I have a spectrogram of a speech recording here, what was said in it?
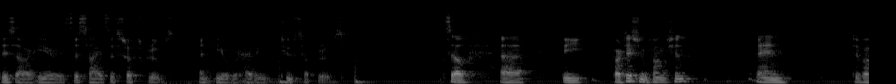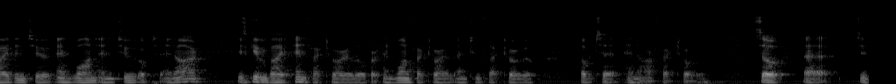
this R here is the size of subgroups. And here we're having two subgroups. So uh, the partition function, n divided into n1, n2 up to nr, is given by n factorial over n1 factorial, n2 factorial up to nr factorial. So uh, to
